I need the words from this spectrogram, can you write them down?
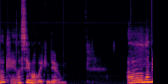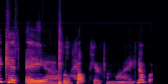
Okay, let's see what we can do. Uh, let me get a uh, little help here from my notebook.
